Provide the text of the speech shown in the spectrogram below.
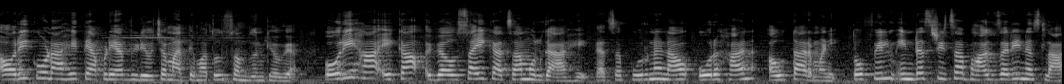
ऑरी कोण आहे ते आपण या व्हिडिओच्या माध्यमातून समजून घेऊया. ओरी हा एका व्यावसायिकाचा मुलगा आहे. त्याचं पूर्ण नाव ओरहान अवतारमणी. तो फिल्म इंडस्ट्रीचा भाग जरी नसला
